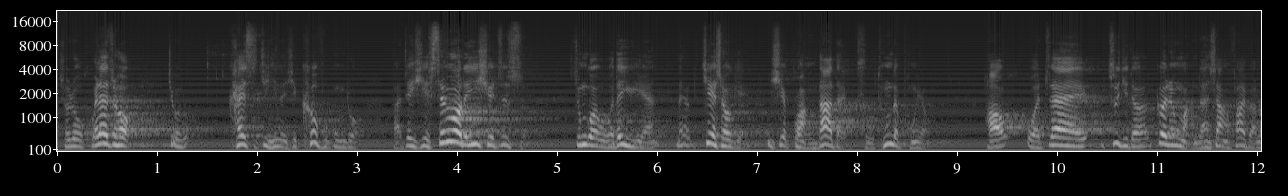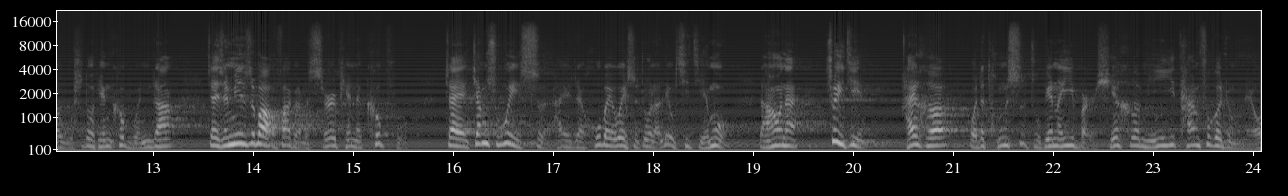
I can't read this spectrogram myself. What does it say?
所以说回来之后就开始进行了一些科普工作，把这些深奥的医学知识通过我的语言来介绍给一些广大的普通的朋友。好，我在自己的个人网站上发表了五十多篇科普文章，在人民日报发表了十二篇的科普，在江苏卫视还有在湖北卫视做了六期节目。然后呢，最近还和我的同事主编了一本《协和名医谈妇科肿瘤》。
